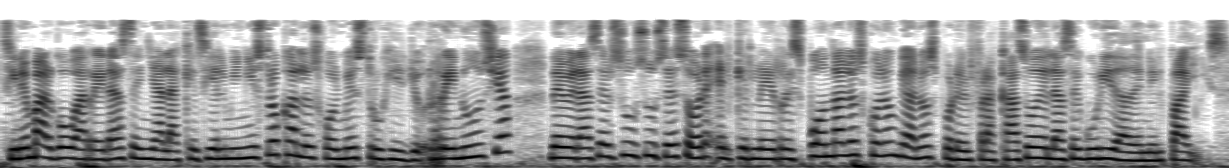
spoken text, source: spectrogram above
Sin embargo, Barrera señala que si el ministro Carlos Holmes Trujillo renuncia, deberá ser su sucesor el que le responda a los colombianos por el fracaso de la seguridad en el país.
